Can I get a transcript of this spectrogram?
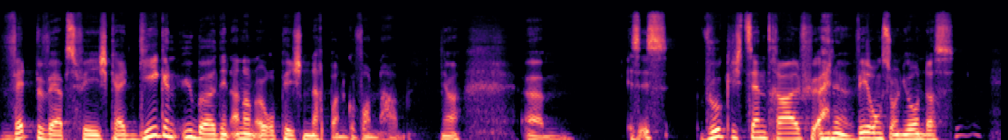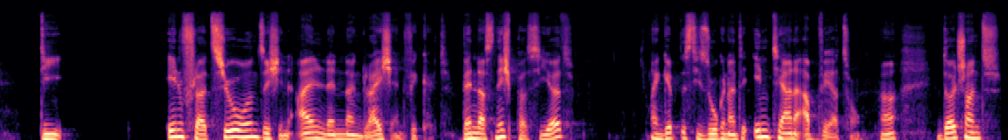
Wettbewerbsfähigkeit gegenüber den anderen europäischen Nachbarn gewonnen haben. Ja, ähm, es ist wirklich zentral für eine Währungsunion, dass die Inflation sich in allen Ländern gleich entwickelt. Wenn das nicht passiert, dann gibt es die sogenannte interne Abwertung. Ja, in Deutschland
